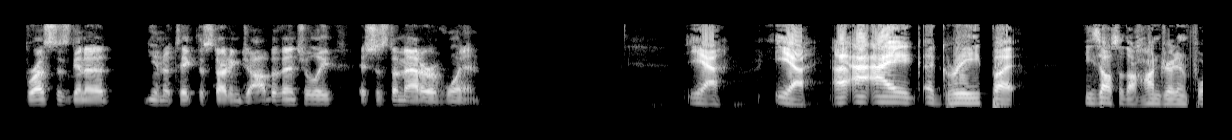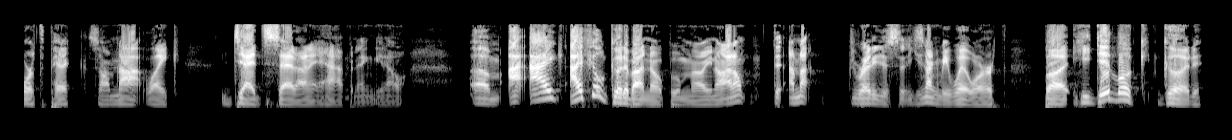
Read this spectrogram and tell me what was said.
Bruss is going to, you know, take the starting job eventually. It's just a matter of when. Yeah, yeah, I, I, I agree, but he's also the hundred and fourth pick, so I'm not like dead set on it happening. You know, um, I, I, I feel good about Noteboom though. You know, I don't, I'm not ready to. Say, he's not gonna be Whitworth, but he did look good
